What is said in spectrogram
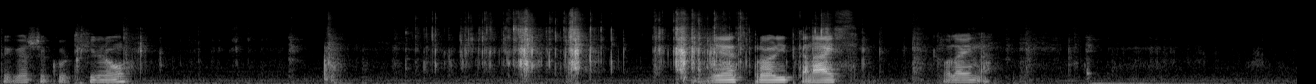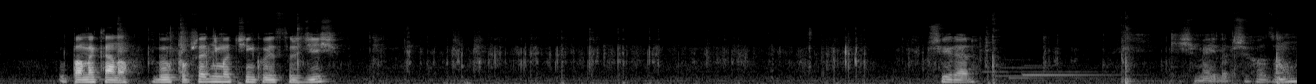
Tego jeszcze healerów. Jest proelitka, nice. Kolejna. Upamecano. Był w poprzednim odcinku, jest też dziś. Shearer. Jakieś maile przychodzą.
